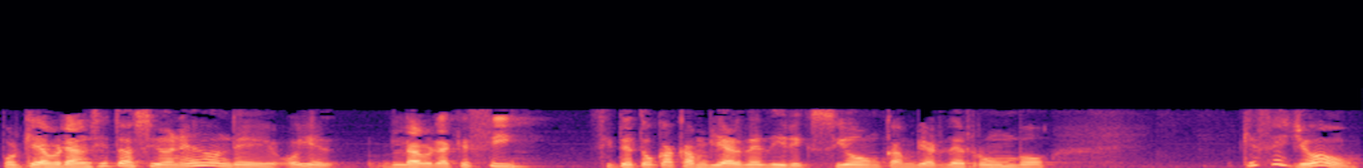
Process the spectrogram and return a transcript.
Porque habrán situaciones donde, oye, la verdad que sí, si te toca cambiar de dirección, cambiar de rumbo, qué sé yo.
